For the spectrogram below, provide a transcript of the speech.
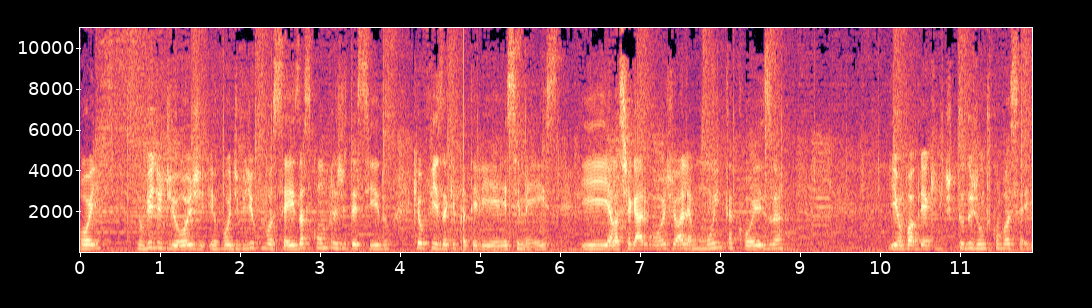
Oi! No vídeo de hoje eu vou dividir com vocês as compras de tecido que eu fiz aqui para ateliê esse mês e elas chegaram hoje, olha, muita coisa e eu vou abrir aqui tudo junto com vocês.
